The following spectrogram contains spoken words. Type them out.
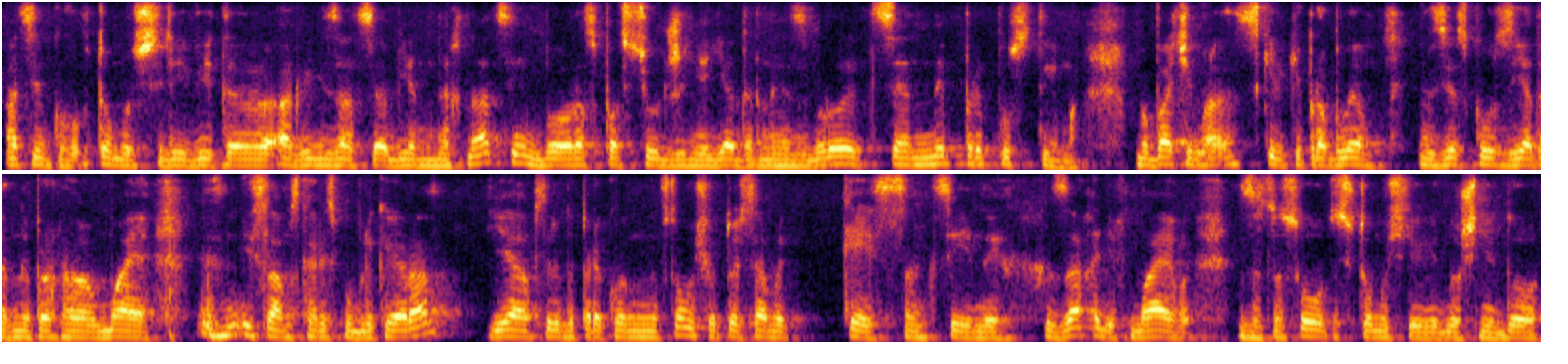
оцінку, в тому числі від Організації Об'єднаних Націй, бо розповсюдження ядерної зброї це неприпустимо. Ми бачимо, скільки проблем в зв'язку з ядерною програмою має Ісламська Республіка Іран. Я абсолютно переконаний в тому, що той самий кейс санкційних заходів має застосовуватися в тому числі відношенні до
